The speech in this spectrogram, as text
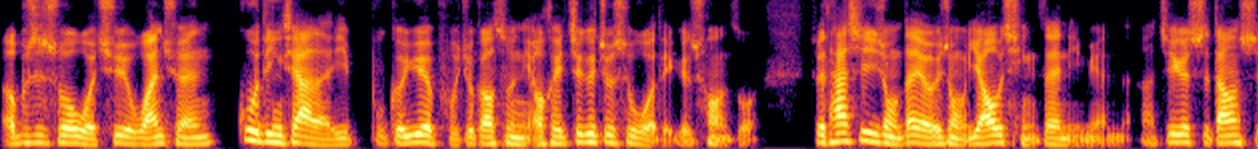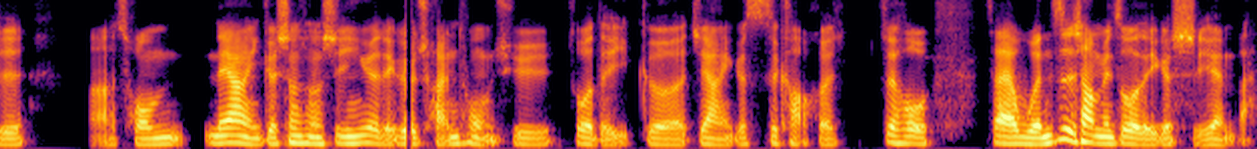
而不是说我去完全固定下来一部个乐谱，就告诉你，OK，这个就是我的一个创作。所以它是一种带有一种邀请在里面的啊，这个是当时啊从那样一个生成式音乐的一个传统去做的一个这样一个思考和最后在文字上面做的一个实验吧。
